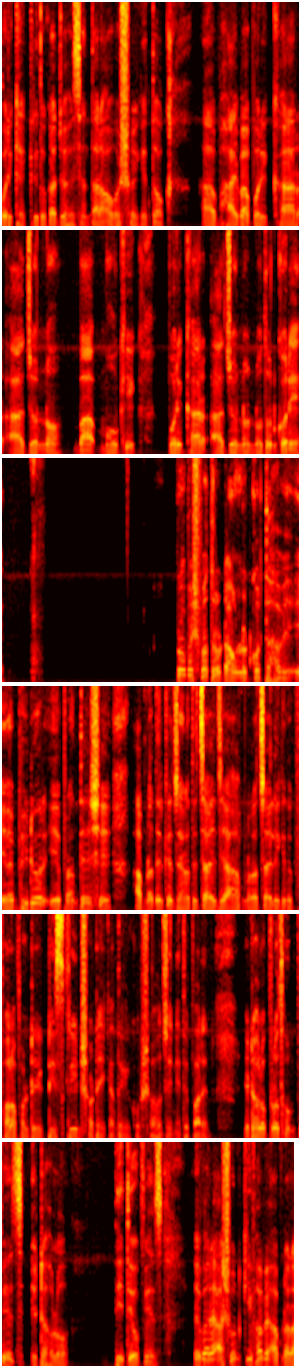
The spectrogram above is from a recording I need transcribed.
পরীক্ষায় কৃতকার্য হয়েছেন, তারা অবশ্যই কিন্তু ভাইবা পরীক্ষার জন্য বা মৌখিক পরীক্ষার জন্য নতুন করে প্রবেশপত্র ডাউনলোড করতে হবে। এ ভিডিওর এ প্রান্তে এসে আপনাদেরকে জানাতে চাই যে আপনারা চাইলে কিন্তু ফলাফলটির একটি স্ক্রিনশটে এখান থেকে খুব সহজেই নিতে পারেন। এটা হলো প্রথম পেজ এটা হলো দ্বিতীয় পেজ এবারে আসুন কীভাবে আপনারা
